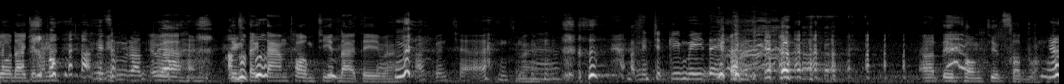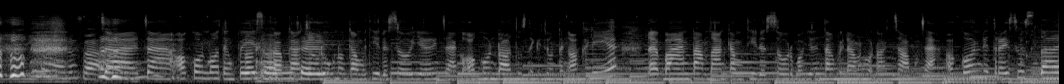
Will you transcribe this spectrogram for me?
យកដែរចឹងណាអត់មានសម្រាប់ទេបាទយើងទៅតាមធម្មជាតិដែរទេបាទអរគុណច្រើនបាទអត់មានចិត្តគីមីទេ អត់ទេធម្មជាតិសុទ្ធបងចាចាអរគុណបងទាំងពីរសម្រាប់ការចូលរួមក្នុងកម្មវិធី The Show យើងចាក៏អរគុណដល់ទស្សនិកជនទាំងអស់គ្នាដែលបានតាមដានកម្មវិធី The Show របស់យើងតាំងពីដើមរហូតដល់ចប់ចាអរគុណរាត្រីសួស្តី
